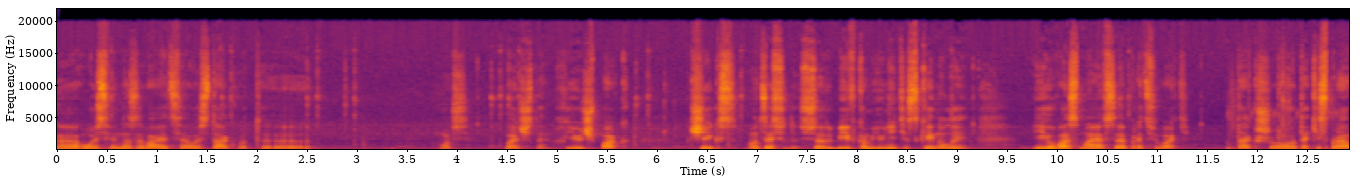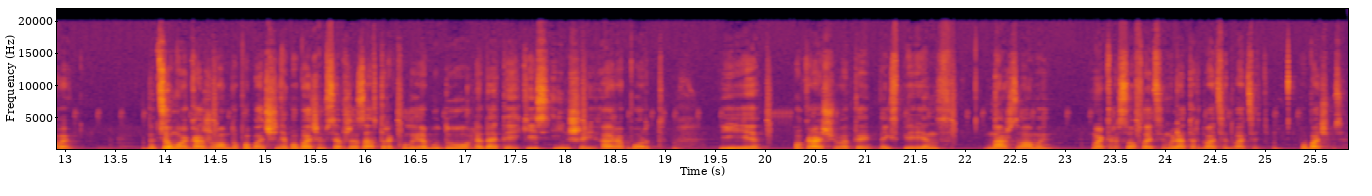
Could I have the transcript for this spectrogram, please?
Е, Ось він називається ось так. От, е, ось, бачите, Huge Pack Chicks. Оце собі в ком'юніті скинули, і у вас має все працювати. Так що такі справи. На цьому я кажу вам до побачення. Побачимося вже завтра, коли я буду оглядати якийсь інший аеропорт. І покращувати експірієнс наш з вами Microsoft Flight Simulator 2020. Побачимося!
